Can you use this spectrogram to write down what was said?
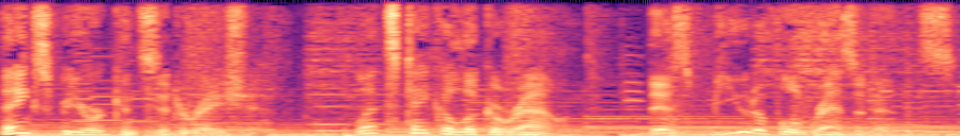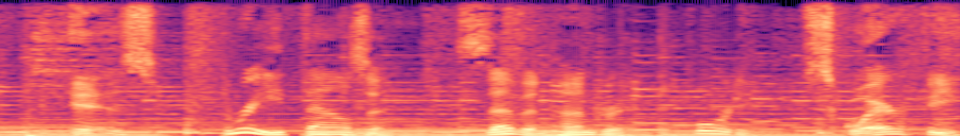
Thanks for your consideration. Let's take a look around. This beautiful residence is 3,740. square feet.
